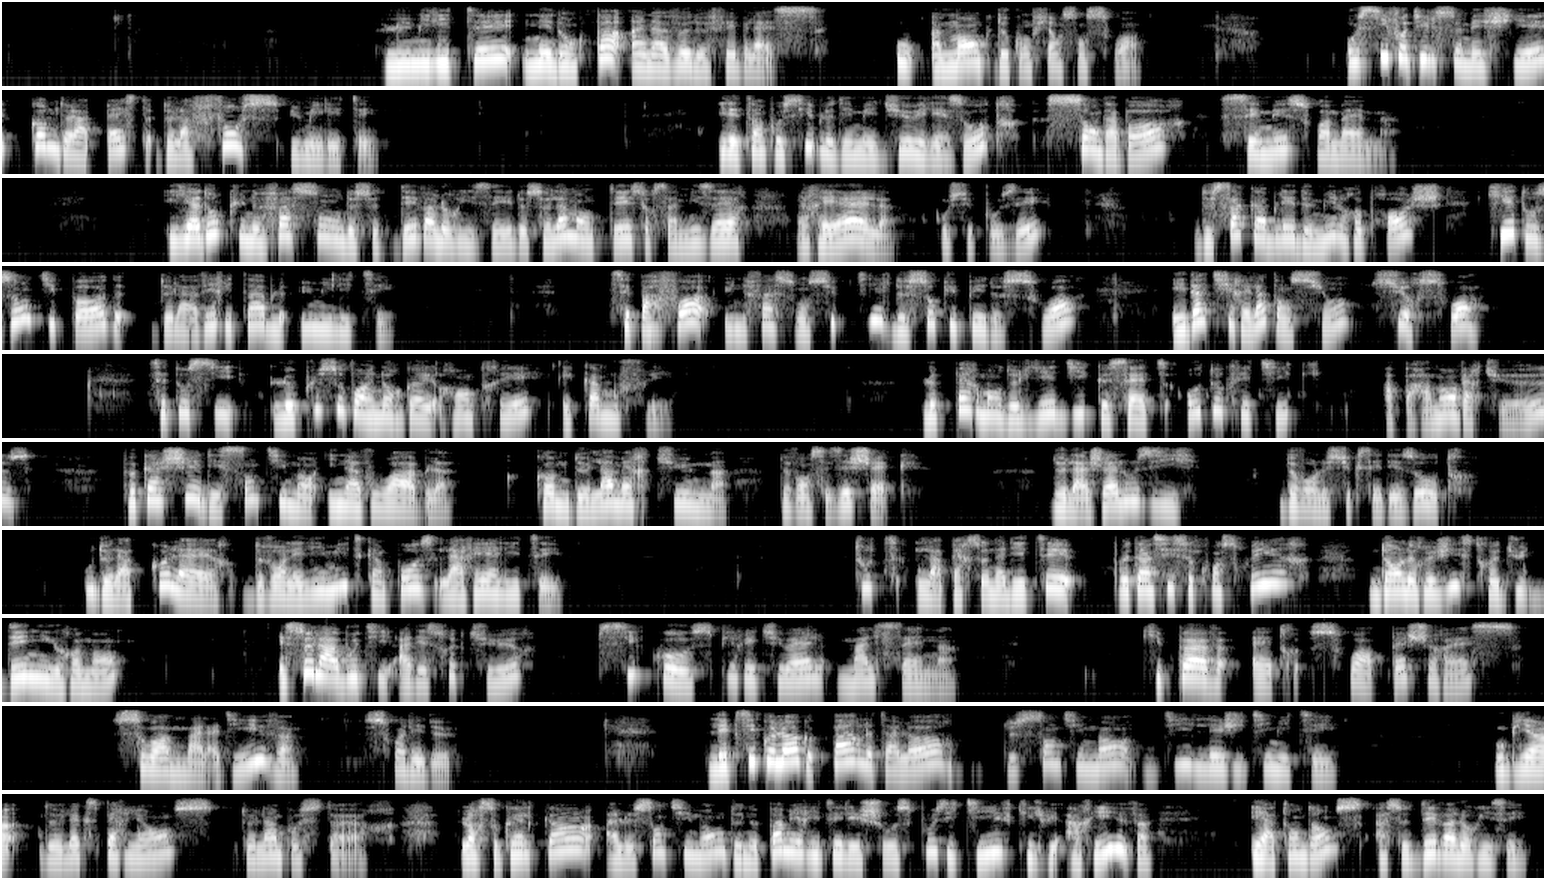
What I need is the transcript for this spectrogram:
L'humilité n'est donc pas un aveu de faiblesse ou un manque de confiance en soi. Aussi faut-il se méfier, comme de la peste, de la fausse humilité. Il est impossible d'aimer Dieu et les autres sans d'abord s'aimer soi-même. Il y a donc une façon de se dévaloriser, de se lamenter sur sa misère réelle ou supposée, de s'accabler de mille reproches qui est aux antipodes de la véritable humilité. C'est parfois une façon subtile de s'occuper de soi et d'attirer l'attention sur soi. C'est aussi le plus souvent un orgueil rentré et camouflé le père Mandelier dit que cette autocritique, apparemment vertueuse, peut cacher des sentiments inavouables comme de l'amertume devant ses échecs, de la jalousie devant le succès des autres, ou de la colère devant les limites qu'impose la réalité. Toute la personnalité peut ainsi se construire dans le registre du dénigrement, et cela aboutit à des structures psycho-spirituelles malsaines, qui peuvent être soit pécheresses, soit maladives, soit les deux. Les psychologues parlent alors de sentiments d'illégitimité ou bien de l'expérience de l'imposteur, lorsque quelqu'un a le sentiment de ne pas mériter les choses positives qui lui arrivent et a tendance à se dévaloriser.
